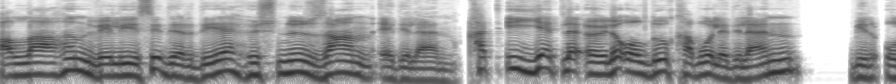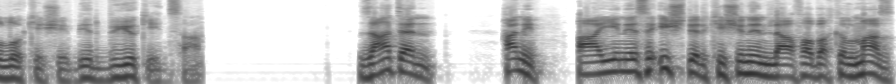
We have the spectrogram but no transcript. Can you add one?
Allah'ın velisidir diye hüsnü zan edilen, katiyetle öyle olduğu kabul edilen bir ulu kişi, bir büyük insan. Zaten hani ayinesi iştir kişinin lafa bakılmaz,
